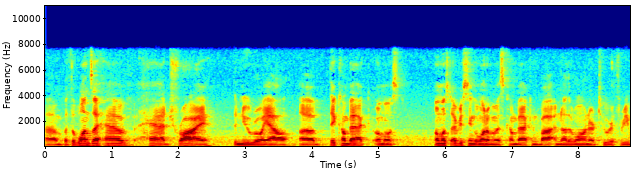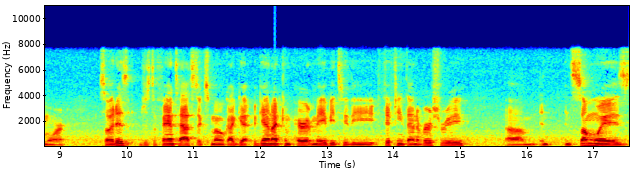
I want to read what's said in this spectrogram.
um, but the ones I have had try the new Royale, uh, they come back almost almost every single one of them has come back and bought another one or two or three more. So it is just a fantastic smoke. I get again, I'd compare it maybe to the 15th anniversary. Um, in, in some ways,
